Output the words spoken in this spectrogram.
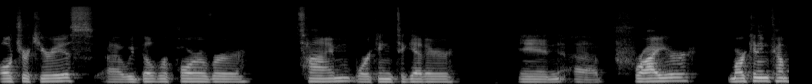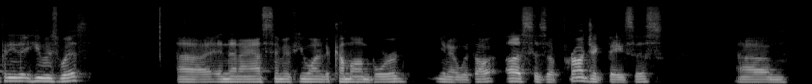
ultra curious. we built rapport over time, working together in a prior marketing company that he was with. Uh, and then I asked him if he wanted to come on board, you know, with us as a project basis, because um,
